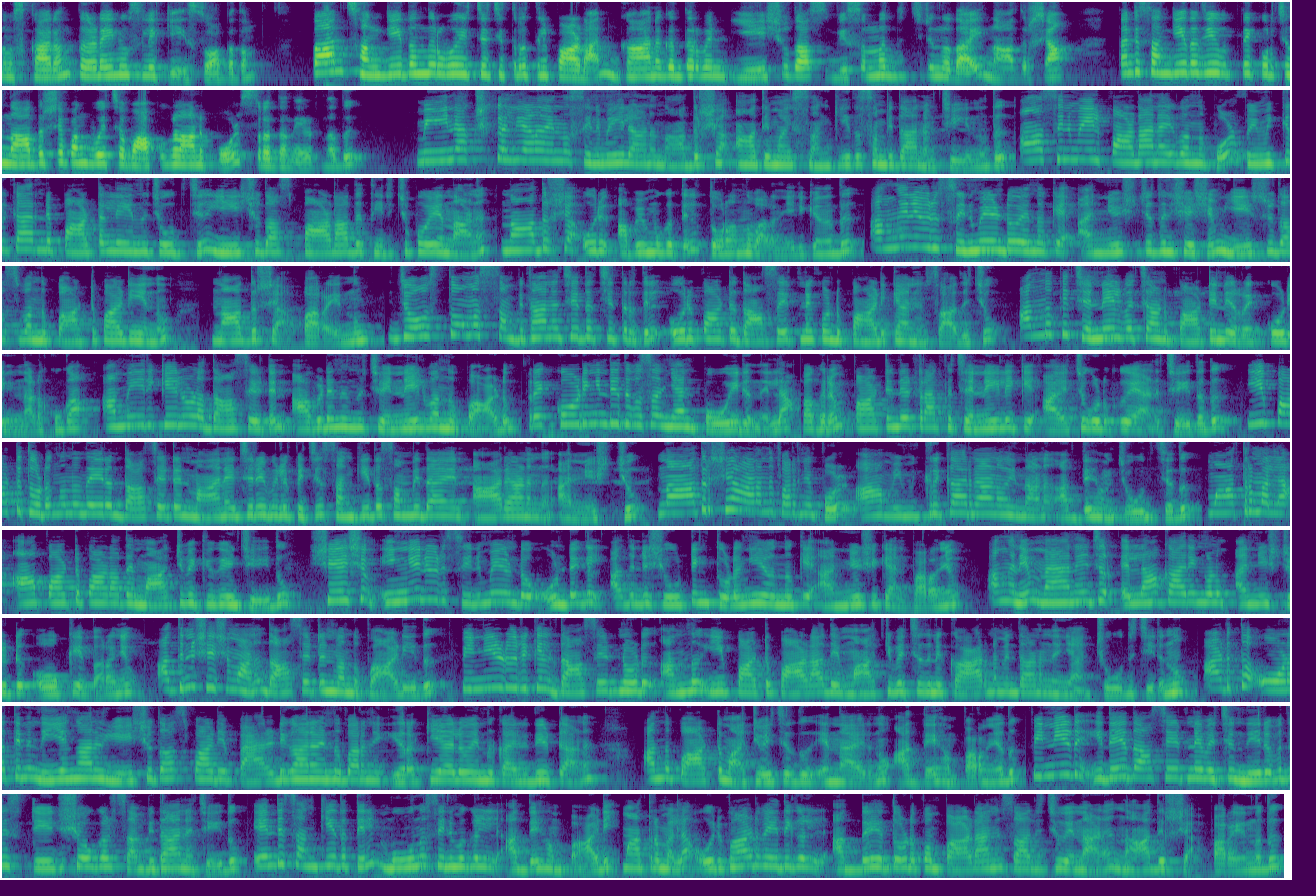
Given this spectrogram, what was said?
നമസ്കാരം. തേർഡ് ന്യൂസിലേക്ക് സ്വാഗതം. താൻ സംഗീതം നിർവഹിച്ച ചിത്രത്തിൽ പാടാൻ ഗാനഗന്ധർവൻ യേശുദാസ് വിസമ്മതിച്ചിരുന്നതായി നാദർഷ തന്റെ സംഗീത ജീവിതത്തെക്കുറിച്ച് നാദർശ പങ്കുവച്ച വാക്കുകളാണ് ഇപ്പോൾ ശ്രദ്ധ നേടുന്നത്. മീനാക്ഷി കല്യാണ എന്ന സിനിമയിലാണ് നാദൃശ ആദ്യമായി സംഗീത സംവിധാനം ചെയ്യുന്നത്. ആ സിനിമയിൽ പാടാനായി വന്നപ്പോൾ മിമിക്രിക്കാരന്റെ പാട്ടല്ലേ എന്ന് ചോദിച്ച് യേശുദാസ് പാടാതെ തിരിച്ചുപോയെന്നാണ് നാദൃശ ഒരു അഭിമുഖത്തിൽ തുറന്നു പറഞ്ഞിരിക്കുന്നത്. അങ്ങനെ ഒരു സിനിമയുണ്ടോ എന്നൊക്കെ അന്വേഷിച്ചതിനു ശേഷം യേശുദാസ് വന്ന് പാട്ട് പാടിയെന്നും നാദൃശ പറയുന്നു. ജോസ് തോമസ് സംവിധാനം ചെയ്ത ചിത്രത്തിൽ ഒരു പാട്ട് ദാസേട്ടനെ കൊണ്ട് പാടിക്കാനും സാധിച്ചു. അന്നൊക്കെ ചെന്നൈയിൽ വെച്ചാണ് പാട്ടിന്റെ റെക്കോർഡിംഗ് നടക്കുക. അമേരിക്കയിലുള്ള ദാസേട്ടൻ അവിടെ നിന്ന് ചെന്നൈയിൽ വന്ന് പാടും. റെക്കോർഡിംഗിന്റെ ദിവസം ഞാൻ പോയിരുന്നില്ല. പകരം പാട്ടിന്റെ ട്രാക്ക് ചെന്നൈയിലേക്ക് അയച്ചു കൊടുക്കുകയാണ് ചെയ്തത്. ഈ പാട്ട് തുടങ്ങുന്ന നേരം ദാസേട്ടൻ മാനേജറെ വിളിപ്പിച്ച് സംഗീത സംവിധായകൻ ആരാണെന്ന് അന്വേഷിച്ചു. നാദൃശ ആണെന്ന് പറഞ്ഞപ്പോൾ ആ മിമിക്രിക്കാരനാണോ എന്നാണ് അദ്ദേഹം ചോദിച്ചത്. മാത്രമല്ല ആ പാട്ട് പാടാതെ മാറ്റിവെക്കുകയും ചെയ്തു. ശേഷം ഇങ്ങനെയൊരു സിനിമയുണ്ടോ ഉണ്ടെങ്കിൽ അതിന്റെ ഷൂട്ടിംഗ് തുടങ്ങിയോ എന്നൊക്കെ അന്വേഷിക്കാൻ പറഞ്ഞു. അങ്ങനെ മാനേജർ എല്ലാ കാര്യങ്ങളും അന്വേഷിച്ചിട്ട് ഓക്കെ പറഞ്ഞു. അതിനുശേഷമാണ് ദാസേട്ടൻ വന്ന് പാടിയത്. പിന്നീട് ഒരിക്കൽ ദാസേട്ടനോട് അന്ന് ഈ പാട്ട് പാടാതെ മാറ്റിവെച്ചതിന് കാരണം എന്താണെന്ന് ഞാൻ ചോദിച്ചിരുന്നു. അടുത്ത ഓണത്തിന് നീയങ്ങാനും യേശുദാസ് പാടിയ പാരഡി ഗാനം എന്ന് പറഞ്ഞ് ഇറക്കിയാലോ എന്ന് കരുതിയിട്ടാണ് അന്ന് പാട്ട് മാറ്റിവെച്ചത് എന്നായിരുന്നു അദ്ദേഹം പറഞ്ഞത്. പിന്നീട് ഇതേ ദാസേട്ടനെ വെച്ച് നിരവധി സ്റ്റേജ് ഷോകൾ സംവിധാനം ചെയ്തു. എന്റെ സംഗീതത്തിൽ മൂന്ന് സിനിമകളിൽ അദ്ദേഹം പാടി. മാത്രമല്ല ഒരുപാട് വേദികളിൽ അദ്ദേഹത്തോടൊപ്പം പാടാനും സാധിച്ചു എന്നാണ് നാദിർഷ പറയുന്നത്.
